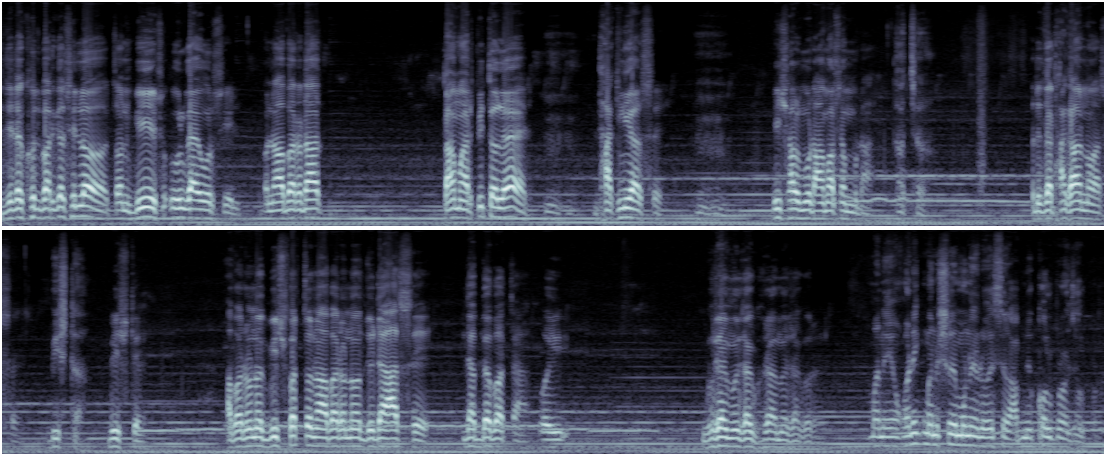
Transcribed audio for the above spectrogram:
যেটা খুঁজবার গেছিল তখন বিষ উলগায় মানে আবার রাত তামার পিতলের হুম, আছে। বিশাল মোটা আমাছে মোটা আচ্ছা। এটা ঢাকানো আছে। বিষটা বিষটা আবার অন্য বিষপত্র না আবার অন্য যেটা আছে দেবদেবতা ওই ঘুরে মোজা ঘুরে মোজা করে। মানে অনেক মানুষের মনে রয়েছে আপনি কল্পনা জল্পনা।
